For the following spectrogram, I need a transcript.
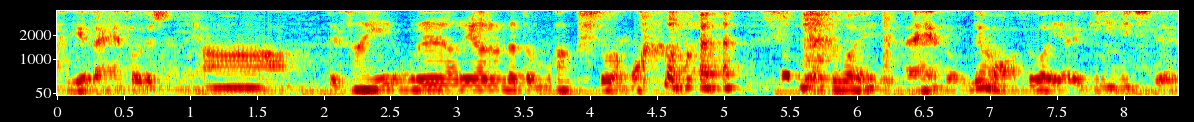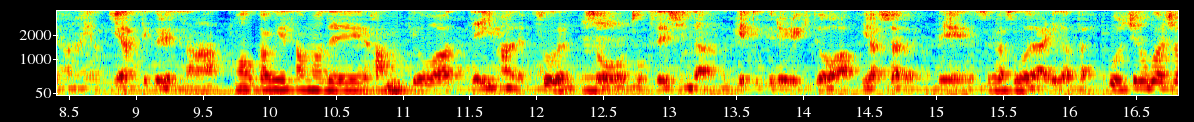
すげえ大変そうでしたね。あーデザイン、俺あれやるんだともうパンクしそうだもん。いや、すごい大変そう。でも、すごいやる気に満ちて、あの、ややってくれてたな。まあ、おかげさまで反響はあって、今でも、そうだよねそう特性診断受けてくれる人はいらっしゃるので、それはすごいありがたい。うちの会社、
